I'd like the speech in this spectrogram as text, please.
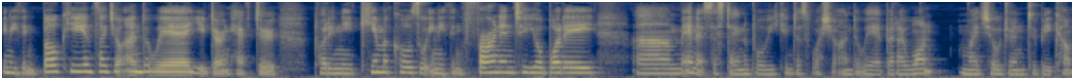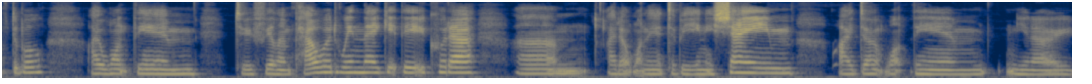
anything bulky inside your underwear. You don't have to put any chemicals or anything foreign into your body. Um, and it's sustainable. You can just wash your underwear. But I want my children to be comfortable. I want them to feel empowered when they get their ikura. Um, I don't want there to be any shame. I don't want them, you know,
